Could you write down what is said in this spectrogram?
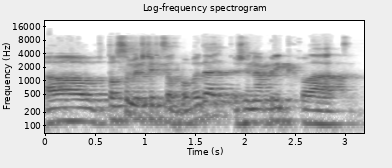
Uh, to som ešte chcel povedať, že napríklad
